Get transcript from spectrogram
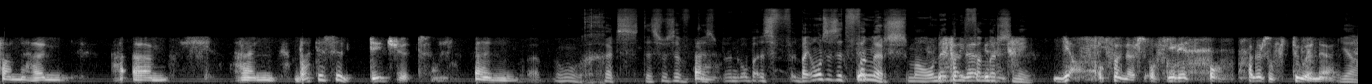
van 'n ehm um, en wat is 'n digit? En o, oh, gits, dis soos 'n dis op is by ons is dit vingers, maar honde het nie vingers nie. Ja, of vingers of jy weet of vingers of tone. Ja.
